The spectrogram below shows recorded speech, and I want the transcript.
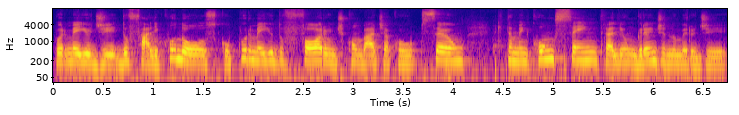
por meio de, do Fale Conosco, por meio do Fórum de Combate à Corrupção, que também concentra ali um grande número de.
